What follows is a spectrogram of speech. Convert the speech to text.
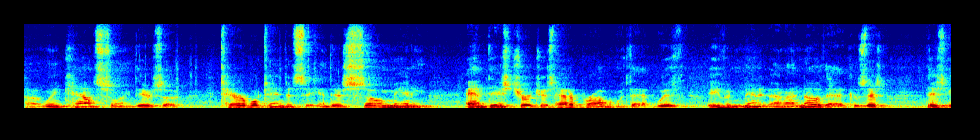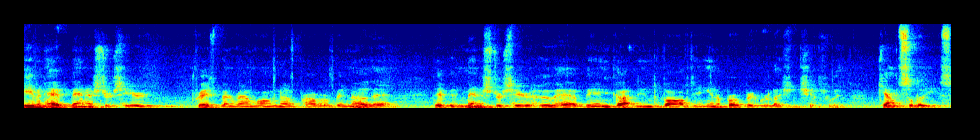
uh, when counseling, there's a terrible tendency, and there's so many. And this church has had a problem with that, with even minute, and I know that, because there's, there's even had ministers here, Fred's been around long enough, probably know that. There've been ministers here who have been gotten involved in inappropriate relationships with counselees.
